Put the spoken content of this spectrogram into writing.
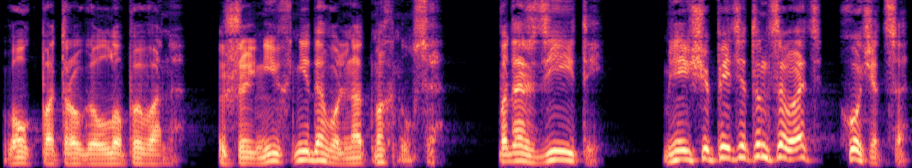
Волк потрогал лоб Ивана. Жених недовольно отмахнулся. «Подожди ты, мне еще петь и танцевать хочется».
